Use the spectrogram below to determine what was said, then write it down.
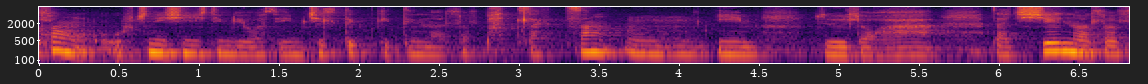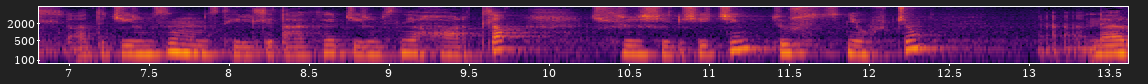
олон өвчний шинж тэмдгийг бас эмчилдэг гэдэг нь бол батлагдсан ийм зүйл байгаа. За жишээ нь бол одоо жирэмсэн хүмүүст хэрэглээд байгаа гэхээр жирэмсний хордлого, чихрийн шижин, зүрх судасны өвчин, нойр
